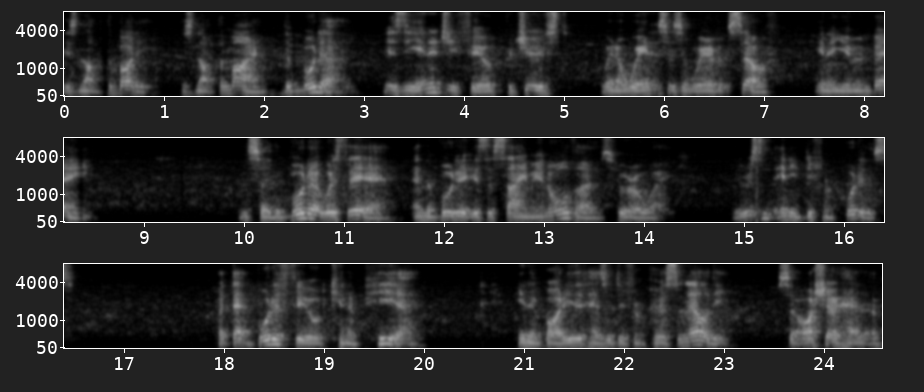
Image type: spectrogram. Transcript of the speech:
is not the body, is not the mind. The Buddha is the energy field produced when awareness is aware of itself in a human being. And so the Buddha was there, and the Buddha is the same in all those who are awake. There isn't any different Buddhas. But that Buddha field can appear in a body that has a different personality. So Osho had a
